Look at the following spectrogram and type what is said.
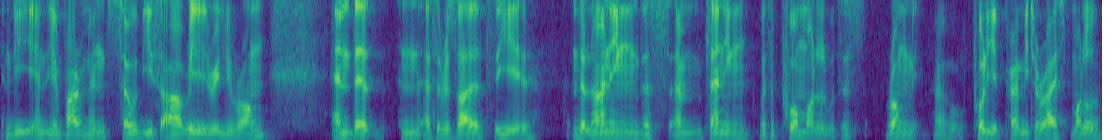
in the in the environment. So these are really really wrong, and that and as a result the in the learning this um, planning with a poor model with this wrong uh, poorly parameterized model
